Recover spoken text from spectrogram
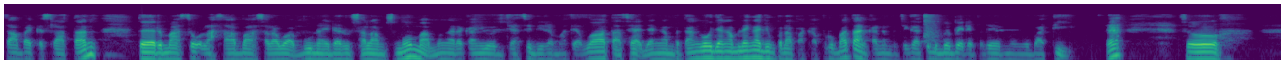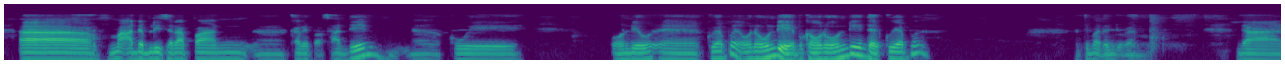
sampai ke selatan, termasuklah Sabah, Sarawak, Brunei, Darussalam semua. Mak mengharapkan you sentiasa dirahmati Allah. Tak sihat jangan bertangguh, jangan berlengah jumpa pakar perubatan kerana mencegah itu lebih baik daripada mengubati. Eh? So, uh, mak ada beli sarapan uh, kari pak sardin, uh, kuih onde uh, kuih apa? Onde-onde bukan onde-onde, kuih apa? Nanti mak tunjukkan. Dan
